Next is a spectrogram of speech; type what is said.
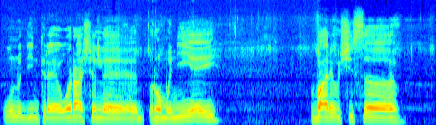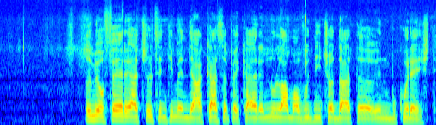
unul dintre orașele României va reuși să îmi ofere acel sentiment de acasă pe care nu l-am avut niciodată în București.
